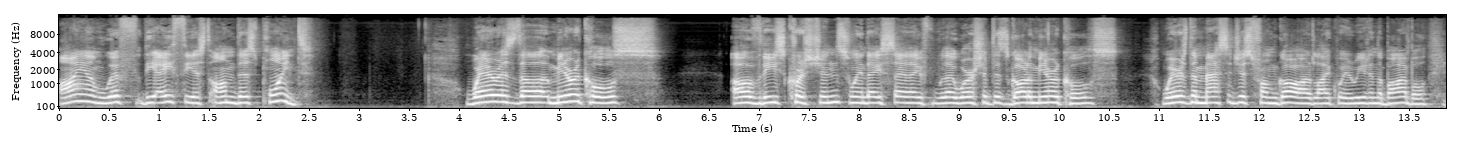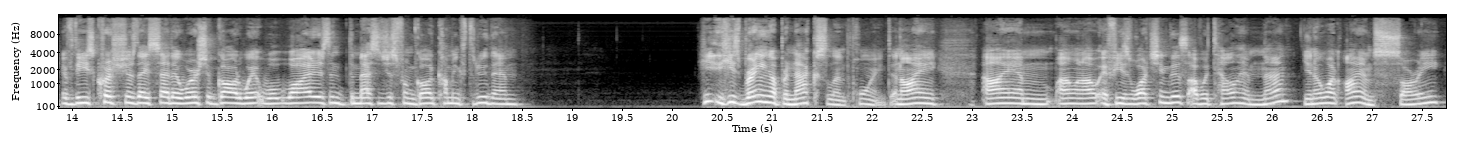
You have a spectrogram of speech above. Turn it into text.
I am with the atheist on this point. Where is the miracles of these Christians when they say they, they worship this God of miracles? Where's the messages from God, like we read in the Bible? If these Christians they say they worship God, where, why isn't the messages from God coming through them? He, he's bringing up an excellent point. and I I am, I, if he's watching this, I would tell him, man, you know what? I am sorry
